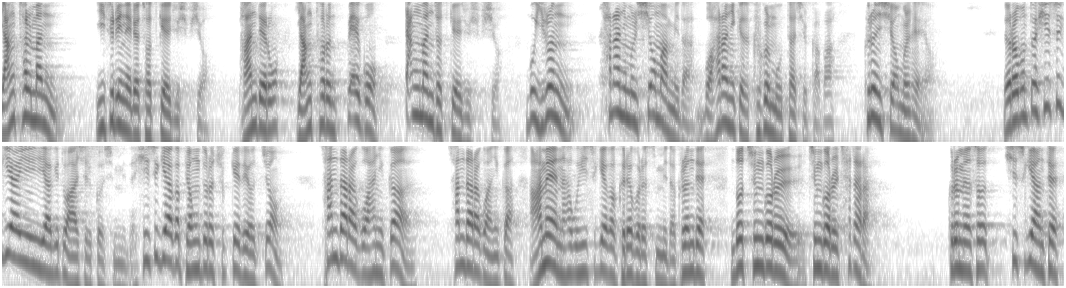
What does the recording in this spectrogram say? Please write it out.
양털만 이슬이 내려 젖게 해 주십시오. 반대로 양털은 빼고 땅만 젖게 해 주십시오. 뭐 이런 하나님을 시험합니다. 뭐 하나님께서 그걸 못 하실까 봐 그런 시험을 해요. 여러분 또 히스기야의 이야기도 아실 것입니다. 히스기야가 병들어 죽게 되었죠. 산다라고 하니까 산다라고 하니까 아멘 하고 히스기야가 그래 버렸습니다. 그런데 너 증거를 증거를 찾아라. 그러면서 히스기야한테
